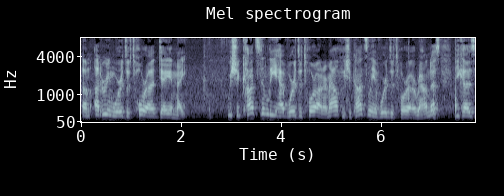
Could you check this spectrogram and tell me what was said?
um, uttering words of Torah day and night. We should constantly have words of Torah on our mouth. We should constantly have words of Torah around us because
